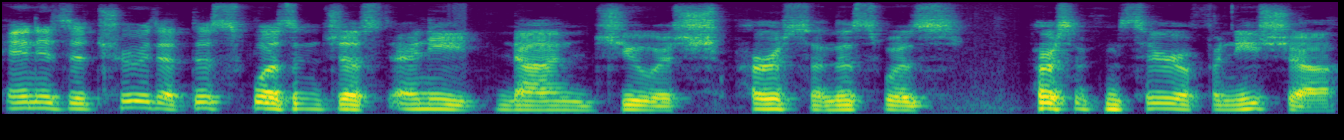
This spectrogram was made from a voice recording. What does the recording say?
And is it true that this wasn't just any non-Jewish person? This was person from Syro-Phoenicia,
